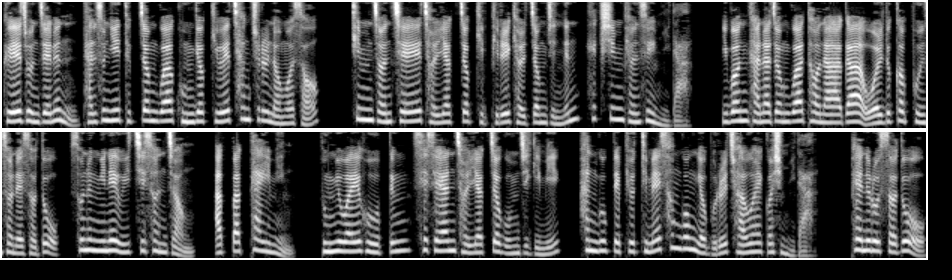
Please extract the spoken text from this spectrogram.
그의 존재는 단순히 득점과 공격 기회 창출을 넘어서 팀 전체의 전략적 깊이를 결정짓는 핵심 변수입니다. 이번 가나전과 더 나아가 월드컵 본선에서도 손흥민의 위치 선정, 압박 타이밍, 동료와의 호흡 등 세세한 전략적 움직임이 한국 대표팀의 성공 여부를 좌우할 것입니다. 팬으로서도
